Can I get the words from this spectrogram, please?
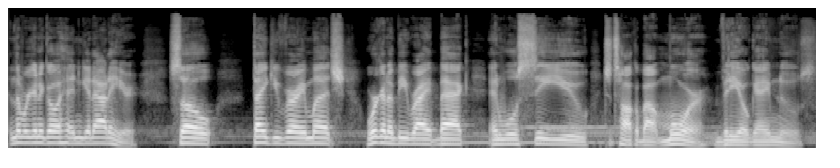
and then we're going to go ahead and get out of here. So, thank you very much. We're going to be right back, and we'll see you to talk about more video game news.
